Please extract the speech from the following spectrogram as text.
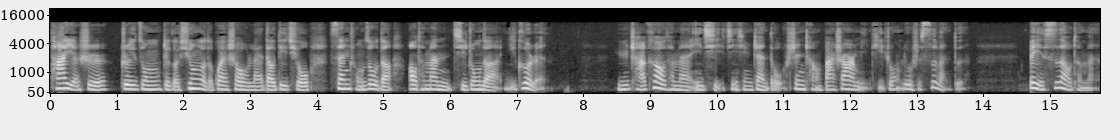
他也是。追踪这个凶恶的怪兽来到地球三重奏的奥特曼其中的一个人，与查克奥特曼一起进行战斗，身长八十二米，体重六十四万吨。贝斯奥特曼，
